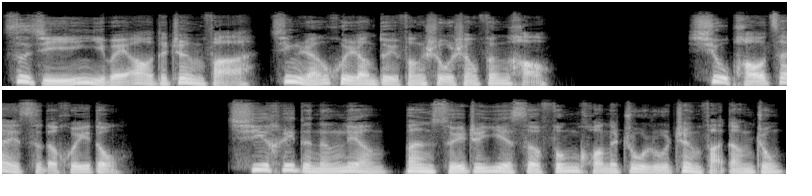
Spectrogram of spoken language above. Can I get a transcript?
自己引以为傲的阵法竟然会让对方受伤分毫。袖袍再次的挥动，漆黑的能量伴随着夜色疯狂的注入阵法当中。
